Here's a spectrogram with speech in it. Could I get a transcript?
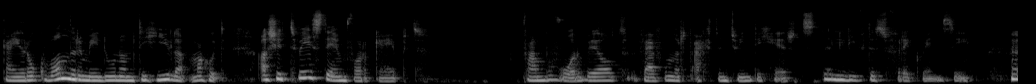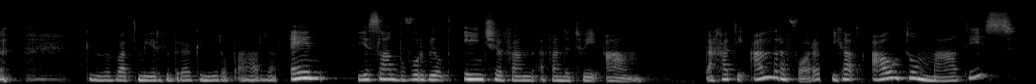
kan je er ook wonderen mee doen om te healen. Maar goed, als je twee stemvorken hebt, van bijvoorbeeld 528 hertz, de liefdesfrequentie, kunnen we wat meer gebruiken hier op aarde. En je slaat bijvoorbeeld eentje van, van de twee aan. Dan gaat die andere vork, die gaat automatisch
